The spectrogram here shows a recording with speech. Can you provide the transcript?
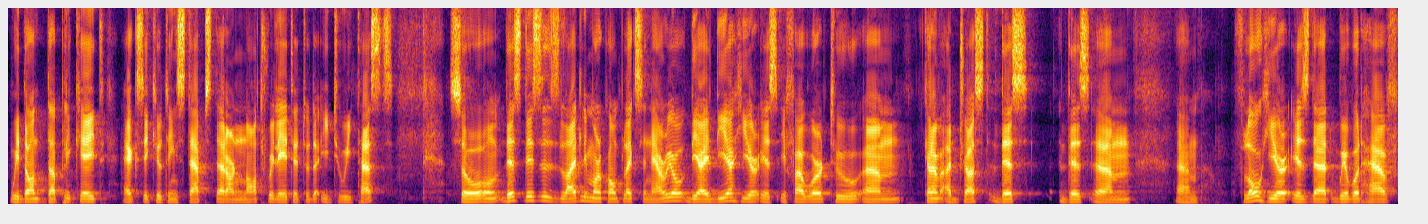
we don't duplicate executing steps that are not related to the e2e tests so this this is slightly more complex scenario. The idea here is if I were to um, kind of adjust this this um, um, flow here is that we would have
